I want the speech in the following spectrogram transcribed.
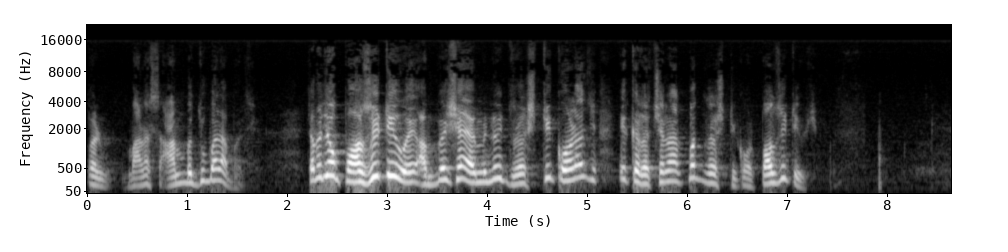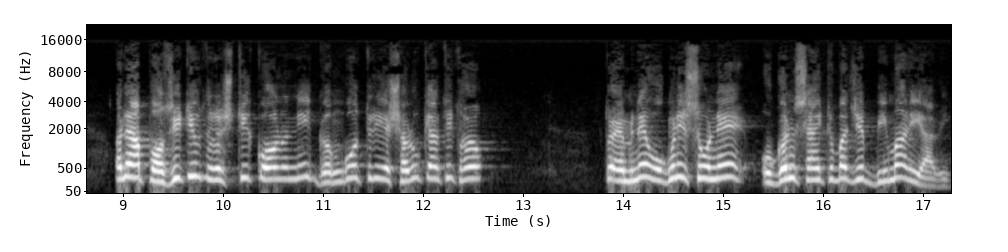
પણ માણસ આમ બધું બરાબર છે. તમે જો પોઝિટિવ હોય, હંમેશા એમની દ્રષ્ટિકોણ જ એક રચનાત્મક દ્રષ્ટિકોણ પોઝિટિવ છે. અને આ પોઝિટિવ દ્રષ્ટિકોણની ગંગોત્રી એ શરૂ ક્યાંથી થયો? તો એમને ઓગણીસો ને ઓગણસાઠમાં જે બીમારી આવી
